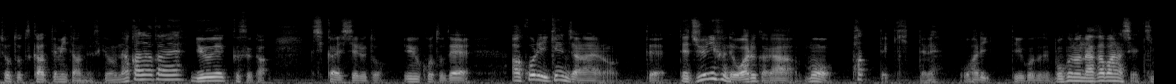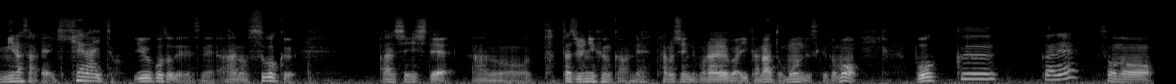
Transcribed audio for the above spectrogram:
ちょっと使ってみたんですけどなかなかね UX がしっかりしてるということであこれいけんじゃないの？って。で12分で終わるからもうパッて切ってね終わりっていうことで僕の長話が皆さん聞けないということでですねあのすごく安心してあのたった12分間ね楽しんでもらえればいいかなと思うんですけども僕がねその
